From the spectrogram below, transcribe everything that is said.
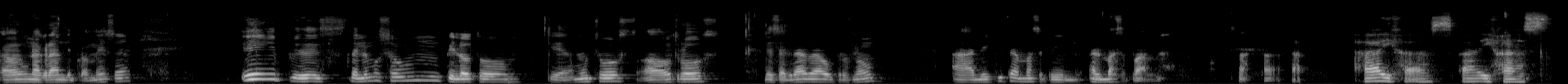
a una grande promesa y pues tenemos a un piloto que a muchos, a otros les agrada, a otros no. A Nikita Mazepin, al Mazepin. Ay, Haas, ay, Haas.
